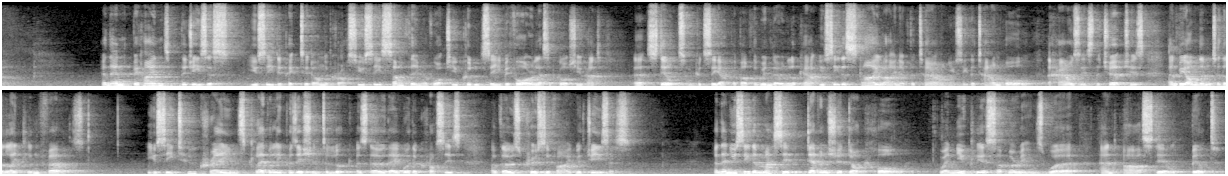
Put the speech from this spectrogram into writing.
And then behind the Jesus you see depicted on the cross, you see something of what you couldn't see before, unless, of course, you had uh, stilts and could see up above the window and look out. You see the skyline of the town, you see the town hall, the houses, the churches, and beyond them to the Lakeland Fells. You see two cranes cleverly positioned to look as though they were the crosses of those crucified with Jesus. And then you see the massive Devonshire Dock Hall, where nuclear submarines were and are still built.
